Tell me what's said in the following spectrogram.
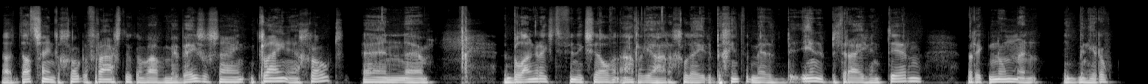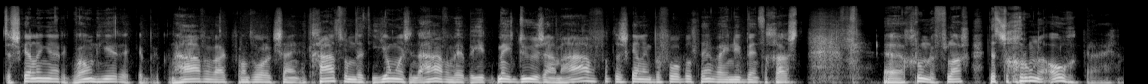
Nou, dat zijn de grote vraagstukken waar we mee bezig zijn, klein en groot. En het belangrijkste vind ik zelf een aantal jaren geleden begint het met het, in het bedrijf intern, wat ik noem en ik ben hier ook te Schellinger, ik woon hier, ik heb ook een haven waar ik verantwoordelijk zijn. Het gaat erom dat die jongens in de haven, we hebben hier de meest duurzame haven van de Schelling bijvoorbeeld, hè, waar je nu bent te gast, uh, groene vlag, dat ze groene ogen krijgen.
